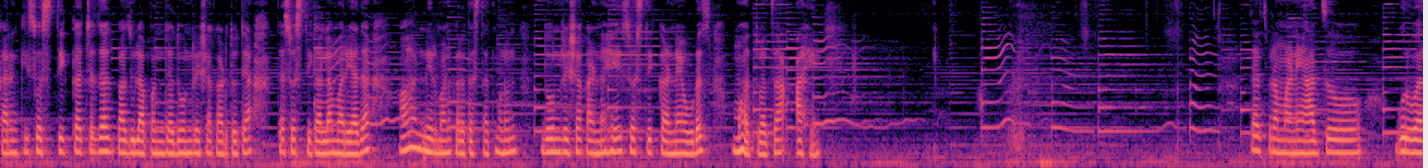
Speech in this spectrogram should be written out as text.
कारण की स्वस्तिकाच्या ज्या बाजूला आपण ज्या दोन रेषा काढतो त्या त्या स्वस्तिकाला मर्यादा हा निर्माण करत असतात. म्हणून दोन रेषा काढणं हे स्वस्तिक काढणं एवढंच महत्त्वाचं आहे. त्याचप्रमाणे आज गुरुवार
